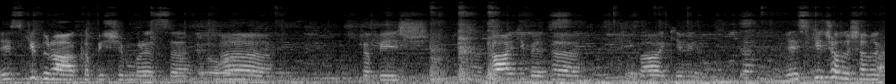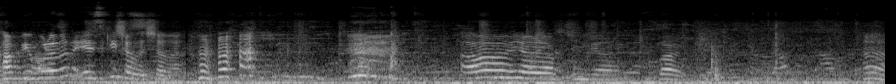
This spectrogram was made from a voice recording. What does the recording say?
Eski durağı kapişim burası. Ha. Kapiş. Takip et ha. Takip et. Eski çalışanı. Kapı buranın eski çalışanı. Ay yarabbim ya. Bak. Ha.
